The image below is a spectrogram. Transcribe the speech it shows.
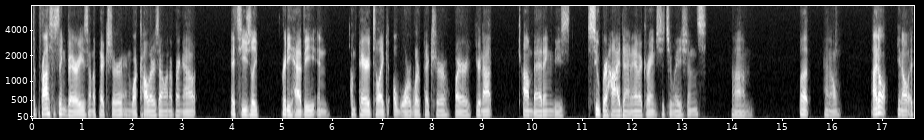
the processing varies on the picture and what colors I want to bring out. It's usually pretty heavy and compared to like a warbler picture where you're not combating these super high dynamic range situations. Um, but I know I don't, you know, it,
